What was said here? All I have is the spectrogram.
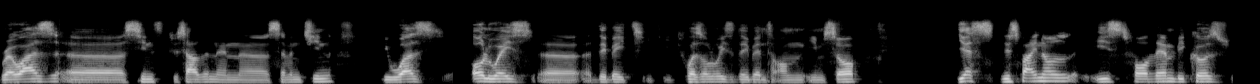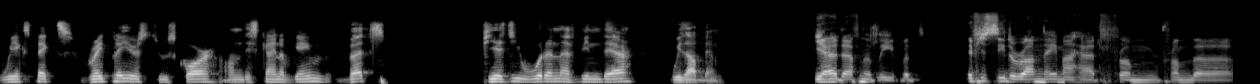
Whereas uh, since 2017, he was always uh, a debate. It, it, was always a debate on him. So yes, this final is for them because we expect great players to score on this kind of game, but PSG wouldn't have been there without them. Yeah, definitely. But if you see the run Neymar had from from the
